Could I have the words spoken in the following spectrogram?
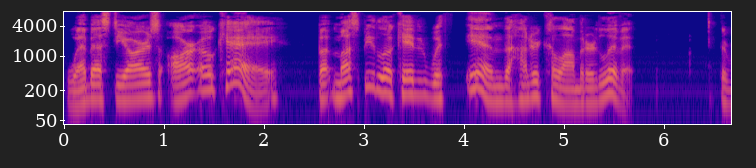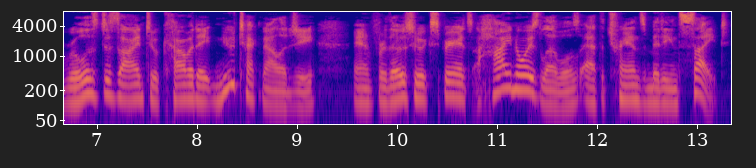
Web SDRs are okay, but must be located within the 100 kilometer limit. The rule is designed to accommodate new technology and for those who experience high noise levels at the transmitting site.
